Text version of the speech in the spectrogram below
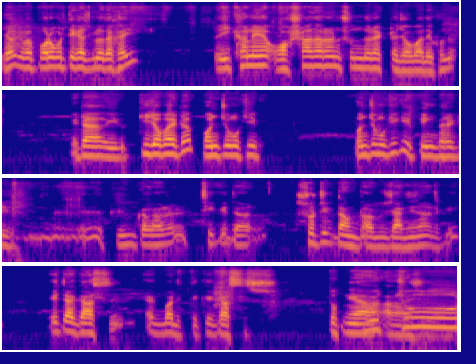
যাই হোক এবার পরবর্তী গাছগুলো দেখাই। তো এইখানে অসাধারণ সুন্দর একটা জবা দেখুন। এটা ওই কি জবা এটা? পঞ্চমুখী পঞ্চমুখী কি? পিঙ্ক ভ্যারাইটির ক্রিম কালারের ঠিক এটা সঠিক নামটা আমি জানি না আর কি। এটা গাছ একবার থেকে গাছ তো প্রচুর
